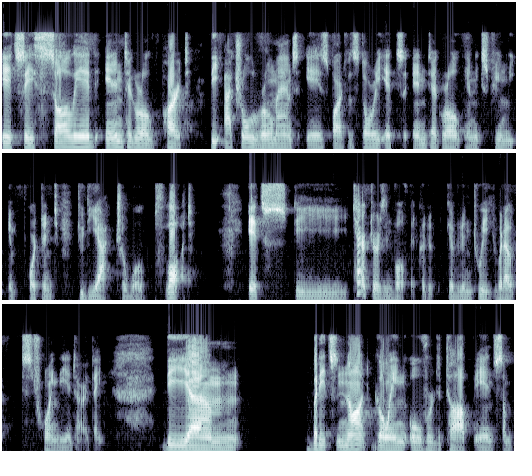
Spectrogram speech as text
It's a solid, integral part. The actual romance is part of the story. It's integral and extremely important to the actual plot. It's the characters involved that could could have been tweaked without destroying the entire thing. The um, but it's not going over the top in some.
